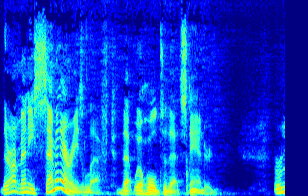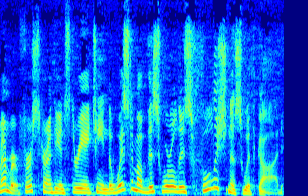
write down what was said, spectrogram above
There aren't many seminaries left that will hold to that standard. Remember, 1 Corinthians 3:18, the wisdom of this world is foolishness with God.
